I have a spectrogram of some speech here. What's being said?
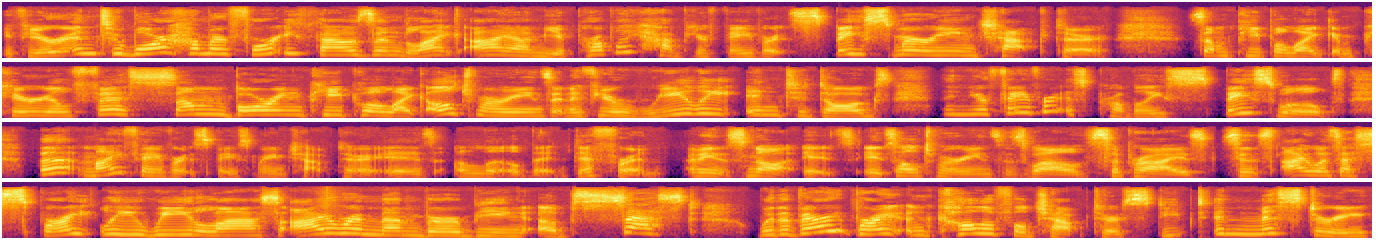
If you're into Warhammer 40,000 like I am, you probably have your favourite Space Marine chapter. Some people like Imperial Fists, some boring people like Ultramarines, and if you're really into dogs, then your favourite is probably Space Wolves. But my favourite Space Marine chapter is a little bit different. I mean, it's not, it's, it's Ultramarines as well, surprise. Since I was a sprightly wee lass, I remember being obsessed with a very bright and colourful chapter steeped in mystery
